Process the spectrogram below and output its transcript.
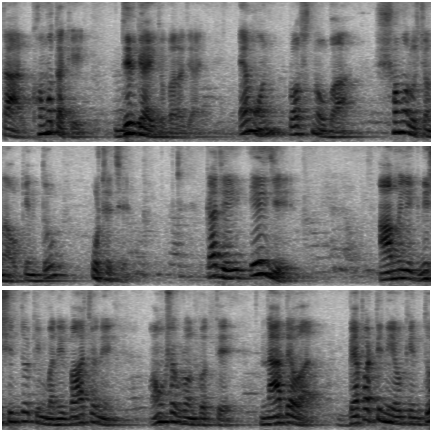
তার ক্ষমতাকে দীর্ঘায়িত করা যায়। এমন প্রশ্ন বা সমালোচনাও কিন্তু উঠেছে। কাজেই এই যে আওয়ামী লীগ নিষিদ্ধ কিংবা নির্বাচনে অংশগ্রহণ করতে না দেওয়ার ব্যাপারটি নিয়েও কিন্তু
